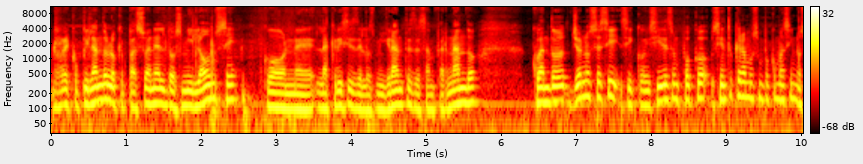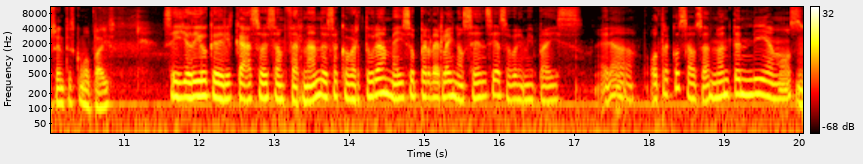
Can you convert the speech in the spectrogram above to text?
recopilando lo que pasó en el 2011 con eh, la crisis de los migrantes de San Fernando, cuando yo no sé si, si coincides un poco, siento que éramos un poco más inocentes como país. Sí, yo digo que el caso de San Fernando, esa cobertura me hizo perder la inocencia sobre mi país. Era otra cosa, o sea, no entendíamos,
